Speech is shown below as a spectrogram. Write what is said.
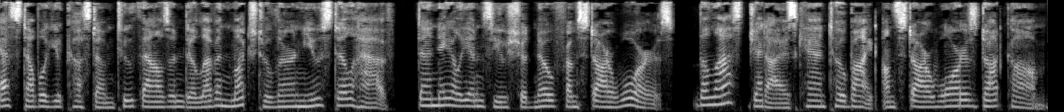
SW Custom 2011 Much to learn you still have, 10 aliens you should know from Star Wars, The Last Jedi's Canto Bight on StarWars.com.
